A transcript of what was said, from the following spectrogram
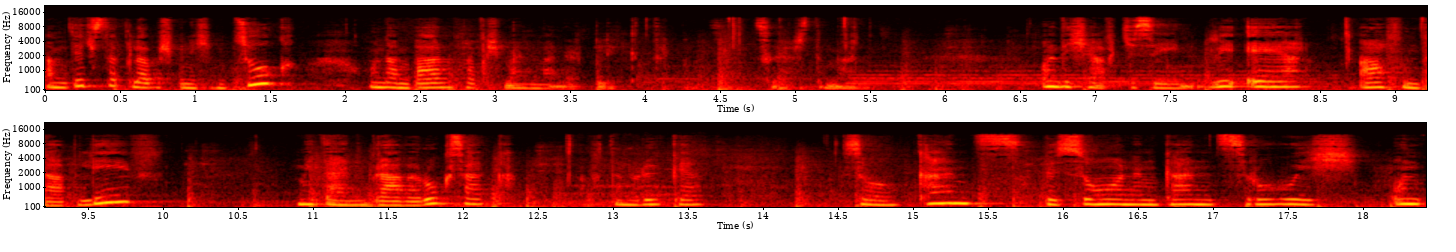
am Dienstag glaube ich, bin ich im Zug und am Bahnhof habe ich meinen Mann erblickt. Zuerst einmal. Und ich habe gesehen, wie er auf und ab lief mit einem braven Rucksack auf dem Rücken. So ganz besonnen, ganz ruhig. Und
